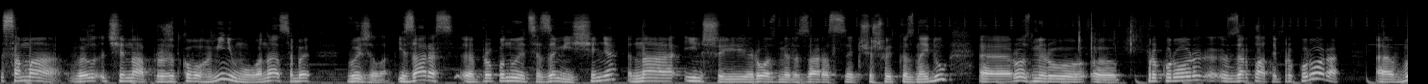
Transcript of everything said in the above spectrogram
сама величина прожиткового мінімуму вона себе вижила. І зараз е, пропонується заміщення на інший розмір. Зараз, якщо швидко знайду, е, розміру е, прокурор зарплати прокурора. В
